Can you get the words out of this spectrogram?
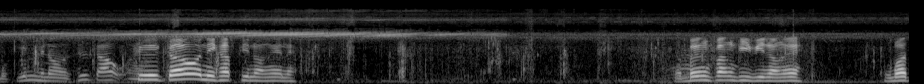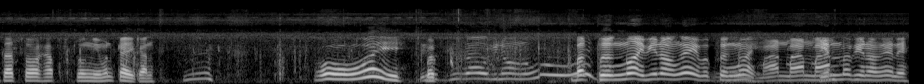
บุกินพี่น้องคือเก่าคือเก่านี่ครับพี่น้องเอ้ยเนี่ยถ้า เบิ่งฟังพี่พี่น้องเอ้ยบ่ตัดต่อครับ ตรงนี้มันใกล้กัน โอ้ยบับักกคือเก่าพี่น้องอู้บักเพิงน้อยพี่น้องเอ้ยบักเพิงน้อยมานมานมาเห็นนมาพี่น้องเอ้ยเนี่ย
